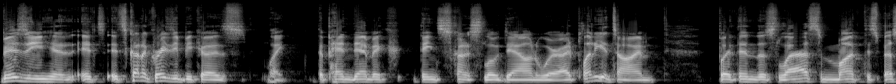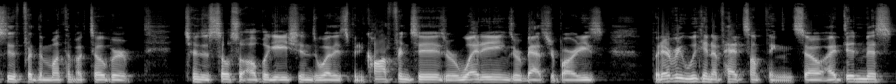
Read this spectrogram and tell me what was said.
busy, and it's it's kind of crazy because like the pandemic, things kind of slowed down where I had plenty of time, but then this last month, especially for the month of October, in terms of social obligations, whether it's been conferences or weddings or bachelor parties, but every weekend I've had something. So I did miss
